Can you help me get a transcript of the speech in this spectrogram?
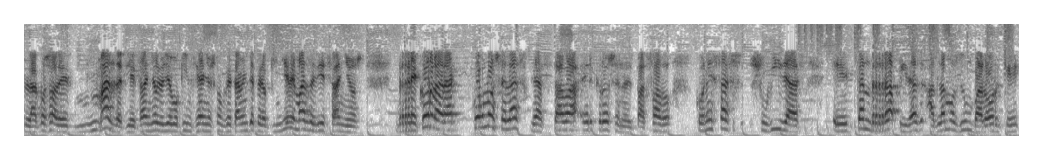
la cosa de más de 10 años, yo llevo 15 años concretamente, pero quien lleve más de 10 años recordará cómo se las gastaba Aircross en el pasado con esas subidas eh, tan rápidas. Hablamos de un valor que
